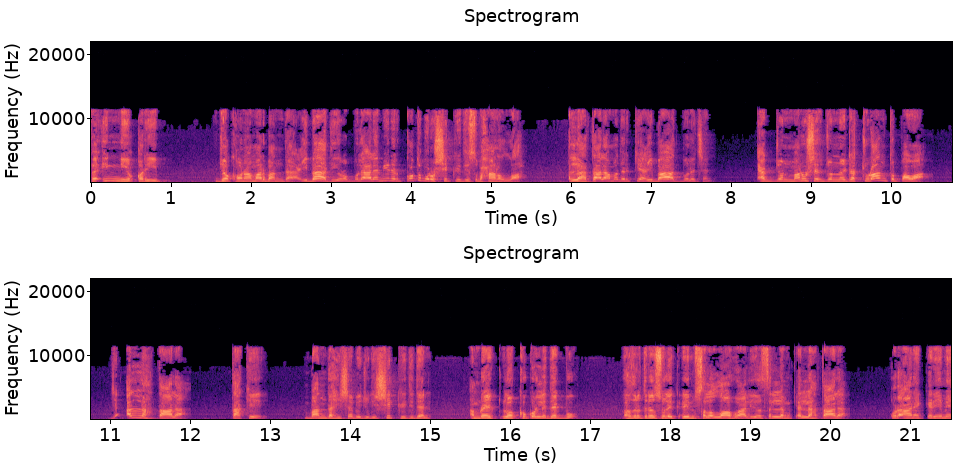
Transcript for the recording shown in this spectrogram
ফাইন্নি করিব যখন আমার বান্দা, ইবাদি, রব্বুল আলমিনের কত বড় স্বীকৃতি সুবহান আল্লাহ আল্লাহ তালা আমাদেরকে ইবাদ বলেছেন। একজন মানুষের জন্য এটা চূড়ান্ত পাওয়া যে আল্লাহ তালা তাকে বান্দা হিসাবে যদি স্বীকৃতি দেন। আমরা একটু লক্ষ্য করলে দেখব হজরত রসুল করিম সাল আলী আসাল্লামকে আল্লাহ তালা কোরআনে করিমে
